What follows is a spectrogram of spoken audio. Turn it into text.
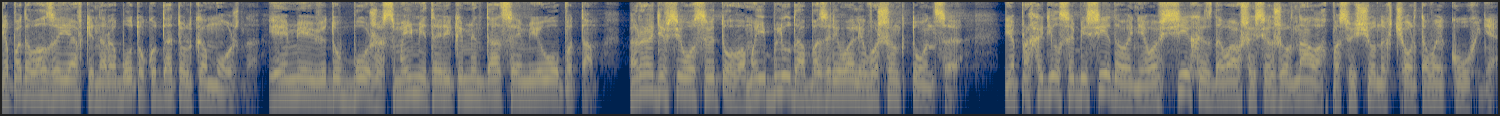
Я подавал заявки на работу куда только можно. Я имею в виду, боже, с моими-то рекомендациями и опытом. Ради всего святого, мои блюда обозревали вашингтонцы. Я проходил собеседование во всех издававшихся журналах, посвященных чертовой кухне.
